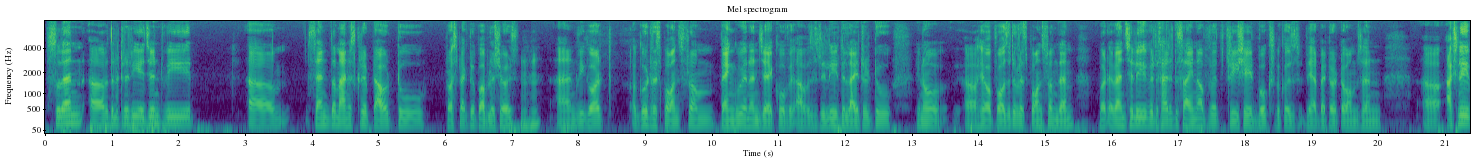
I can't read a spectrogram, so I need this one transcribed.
so then, uh, with the literary agent, we um, sent the manuscript out to prospective publishers, Mm-hmm. And we got a good response from Penguin and Jaico. I was really delighted to, you know, uh, hear a positive response from them. But eventually, we decided to sign up with Tree Shade Books because they had better terms and. Uh, actually,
